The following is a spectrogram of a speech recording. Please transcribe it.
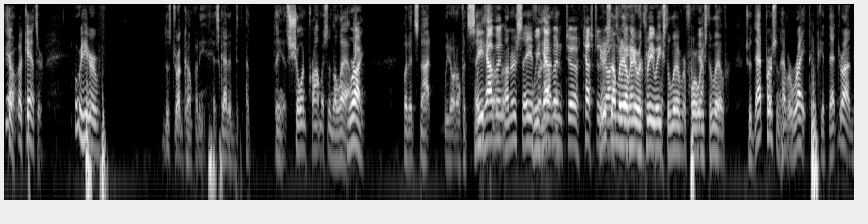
Yeah, a cancer. Over here, this drug company has got a, a thing that's showing promise in the lab, Right. but it's not. We don't know if it's safe, We haven't. or unsafe. we haven't uh, tested Here's somebody over here with three weeks to live or four weeks to live. Should that person have a right to get that drug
